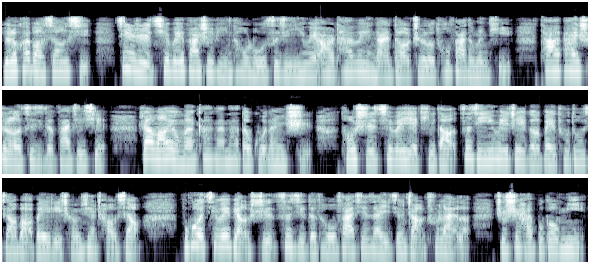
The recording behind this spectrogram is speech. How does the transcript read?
娱乐快报消息，近日戚薇发视频透露自己因为二胎喂奶导致了脱发的问题，她还拍摄了自己的发际线，让网友们看看她的苦难史。同时，戚薇也提到自己因为这个被秃头小宝贝李承铉嘲笑。不过，戚薇表示自己的头发现在已经长出来了，只是还不够密。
